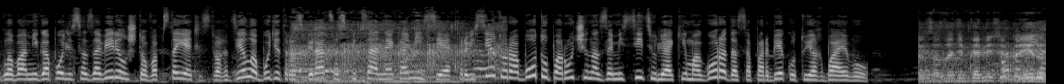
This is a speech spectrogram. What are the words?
Глава мегаполиса заверил, что в обстоятельствах дела будет разбираться специальная комиссия. Провести эту работу поручено заместителю Акима города Сапарбеку Туяхбаеву. Создадим комиссию, приедут,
